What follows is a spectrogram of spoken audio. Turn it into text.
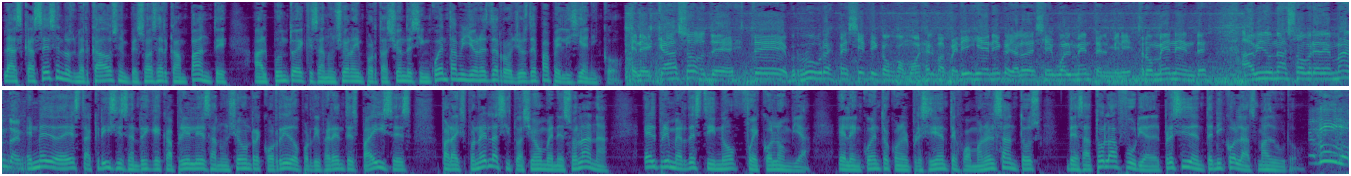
la escasez en los mercados empezó a ser campante, al punto de que se anunció la importación de 50 millones de rollos de de papel higiénico. En el caso de este rubro específico como es el papel higiénico, ya lo decía igualmente el ministro Menéndez, ha habido una sobredemanda. En medio de esta crisis, Enrique Capriles anunció un recorrido por diferentes países para exponer la situación venezolana. El primer destino fue Colombia. El encuentro con el presidente Juan Manuel Santos desató la furia del presidente Nicolás Maduro. Dudo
